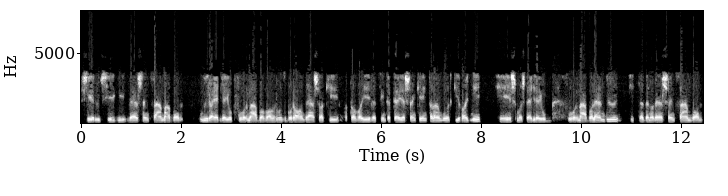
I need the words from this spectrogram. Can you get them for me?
sérültségi versenyszámában újra egyre jobb formában van Rozbora András, aki a tavalyi évet szinte teljesen kénytelen volt kihagyni, és most egyre jobb formába lendül. Itt ebben a versenyszámban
